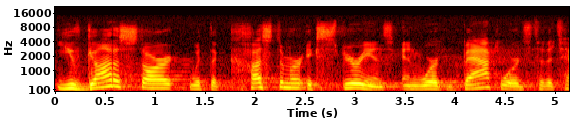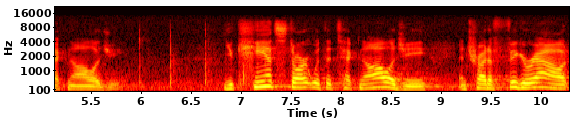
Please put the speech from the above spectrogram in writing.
you've got to start with the customer experience and work backwards to the technology. You can't start with the technology and try to figure out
